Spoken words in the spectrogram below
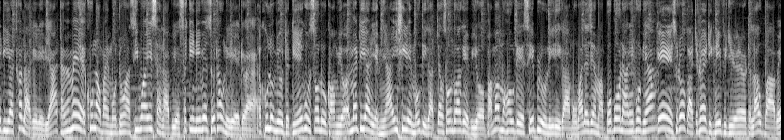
idea ထွက်လာခဲ့တယ်ဗျာဒါပေမဲ့အခုနောက်ပိုင်းမို့တုန်းကစီးပွားရေးဆန်လာပြီးတော့စကင်တွေပဲဇွတ်ထုတ်နေတဲ့အတွက်အခုလိုမျိုးတကယ်ကိုဆော့လို့ကောင်းပြီးတော့အမတ်တရတွေအများကြီးရှိတဲ့မုတ်တွေကပျောက်ဆုံးသွားခဲ့ပြီးတော့ဘာမှမဟုတ်တဲ့ save pro လေးတွေက mobile legend မှာပေါ်ပေါ်လာတယ်ပေါ့ဗျာကဲဆိုတော့ကကျွန်တော်ရဲ့ဒီကနေ့ဗီဒီယိုရတော့ဒီလောက်ပါပဲ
